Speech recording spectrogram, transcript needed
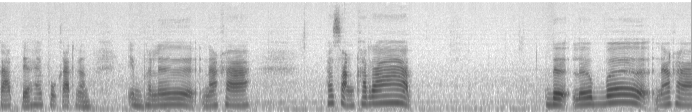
กัส เดี๋ยวให้โฟกัสก่อน Emperor นะคะพระสังฆราช The Lover นะคะ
